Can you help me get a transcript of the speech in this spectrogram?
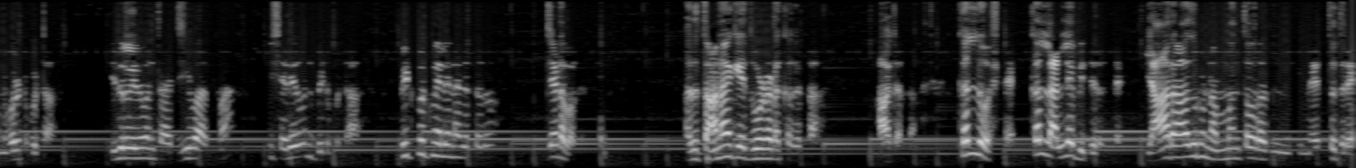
ಅವನು ಹೊರಟು ಬಿಟ್ಟ ಇದ್ರಲ್ಲಿರುವಂತಹ ಜೀವಾತ್ಮ ಈ ಶರೀರವನ್ನು ಬಿಟ್ಬಿಟ್ಟ. ಬಿಟ್ಬಿಟ್ಟ ಮೇಲೆ ಏನಾಗುತ್ತದು ಜಡವಾಗುತ್ತೆ. ಅದು ತಾನಾಗೆ ಎದ್ದು ಓಡಾಡಕ್ಕಾಗತ್ತಾ ಆಗಲ್ಲ. ಕಲ್ಲು ಅಷ್ಟೇ. ಕಲ್ಲು ಅಲ್ಲೇ ಬಿದ್ದಿರುತ್ತೆ. ಯಾರಾದ್ರೂ ನಮ್ಮಂತವ್ರು ಅದನ್ನ ಎತ್ತಿದ್ರೆ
